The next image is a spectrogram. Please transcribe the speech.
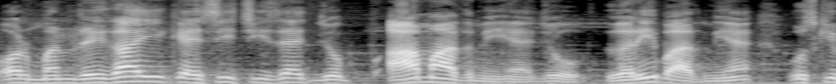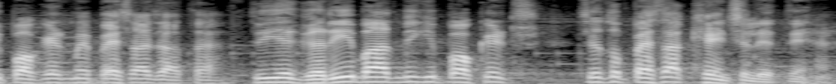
और मनरेगा एक ऐसी चीज़ है जो आम आदमी है, जो गरीब आदमी है, उसकी पॉकेट में पैसा जाता है। तो ये गरीब आदमी की पॉकेट से तो पैसा खींच लेते हैं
